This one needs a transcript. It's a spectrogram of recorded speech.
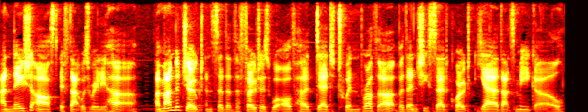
and Naysha asked if that was really her. Amanda joked and said that the photos were of her dead twin brother, but then she said, quote, yeah, that's me girl.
